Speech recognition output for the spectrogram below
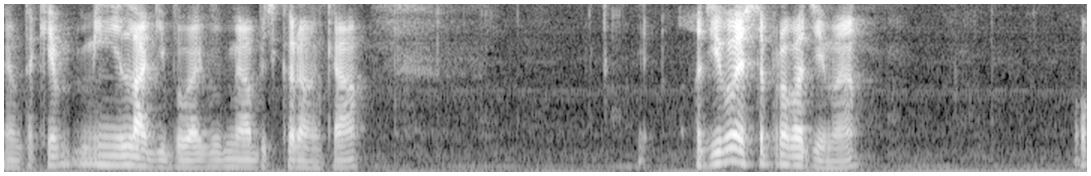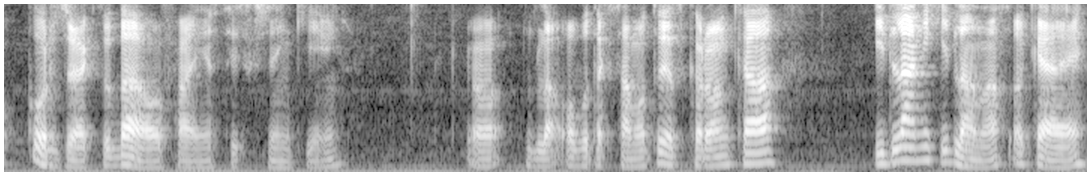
Nie wiem, takie mini lagi były, jakby miała być koronka. O dziwo jeszcze prowadzimy. O kurczę, jak to dało fajnie z tej skrzynki. Dla obu tak samo. Tu jest koronka. I dla nich, i dla nas, okej.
